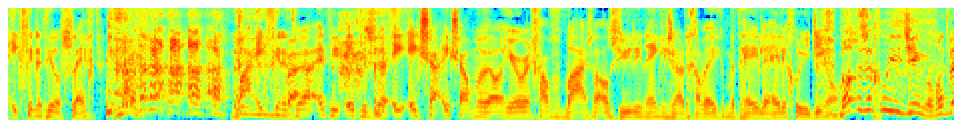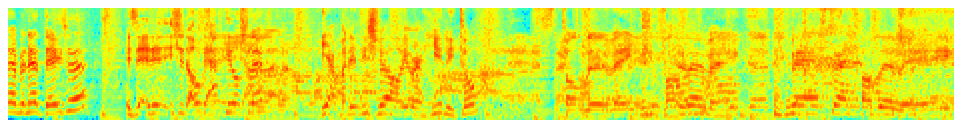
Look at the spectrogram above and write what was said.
ik vind het heel slecht. maar ik vind het wel, het, het is wel ik, ik, zou, ik zou me wel heel erg gaan verbazen als jullie in één keer zouden gaan weken met hele, hele goede jingles. Wat is een goede jingle? Want we hebben net deze. Is, de- is het ook echt heel slecht? Ja, maar dit is wel heel erg jullie, toch? Van de week, van de week, wedstrijd van de week.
